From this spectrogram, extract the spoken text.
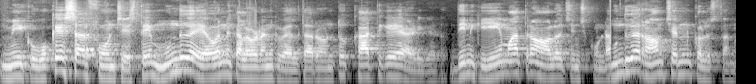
మీకు ఒకేసారి ఫోన్ చేస్తే ముందుగా ఎవరిని కలవడానికి వెళ్తారో అంటూ కార్తికేయ అడిగాడు. దీనికి ఏమాత్రం ఆలోచించకుండా ముందుగా రామ్ చరణ్ కలుస్తాను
